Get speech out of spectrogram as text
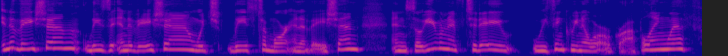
innovation leads to innovation, which leads to more innovation. And so even if today we think we know what we're grappling with,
